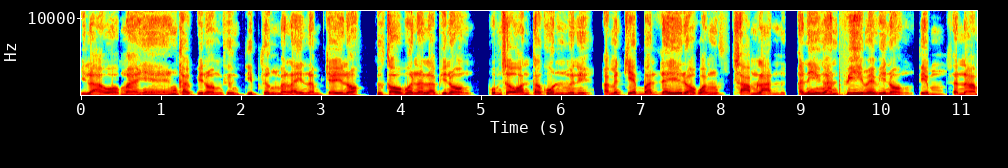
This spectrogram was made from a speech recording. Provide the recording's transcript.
อีหลาออกมาแห้งคักพี่น้องทึ่งติบทึ่งมาไล่น้ำใจเนาะคือเก่าเพิ่นนั่นล่ะพี่น้อง ผมสะอ่อนตะคุ้นมือนี่ถ้ามันเก็บบัตรได้ดอกวังสามล้าน อันนี้งานฟรีไหมพี่น้อง เต็มสนาม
